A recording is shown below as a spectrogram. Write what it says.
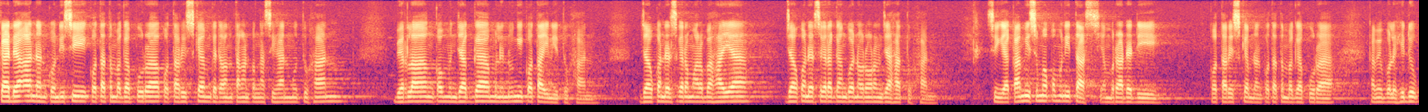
keadaan dan kondisi kota Tembagapura, kota Riskem ke dalam tangan pengasihanmu Tuhan. Biarlah Engkau menjaga melindungi kota ini Tuhan jauhkan dari segala mara bahaya jauhkan dari segala gangguan orang-orang jahat Tuhan sehingga kami semua komunitas yang berada di kota Riskem dan kota Tembagapura, kami boleh hidup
